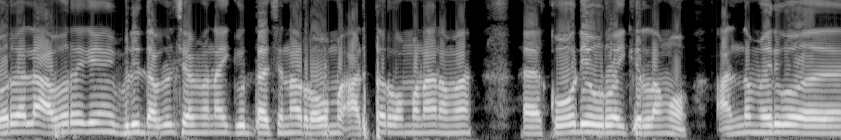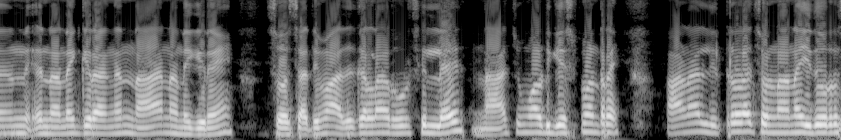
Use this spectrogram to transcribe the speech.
ஒருவேளை அவரையும் இப்படி டபுள் சாம்பியன் ஆக்கி விட்டாச்சுன்னா ரோம அடுத்த ரோமனாக நம்ம கோடியை உருவாக்கிடலாமோ? அந்த மாதிரி நினைக்கிறாங்கன்னு நான் நினைக்கிறேன். ஸோ சத்தியமாக அதுக்கெல்லாம் ரூல்ஸ் இல்லை. நான் சும்மா அப்படி கெஸ் பண்ணுறேன் ஆனால் லிட்டரலாக சொன்னான்னா இது ஒரு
